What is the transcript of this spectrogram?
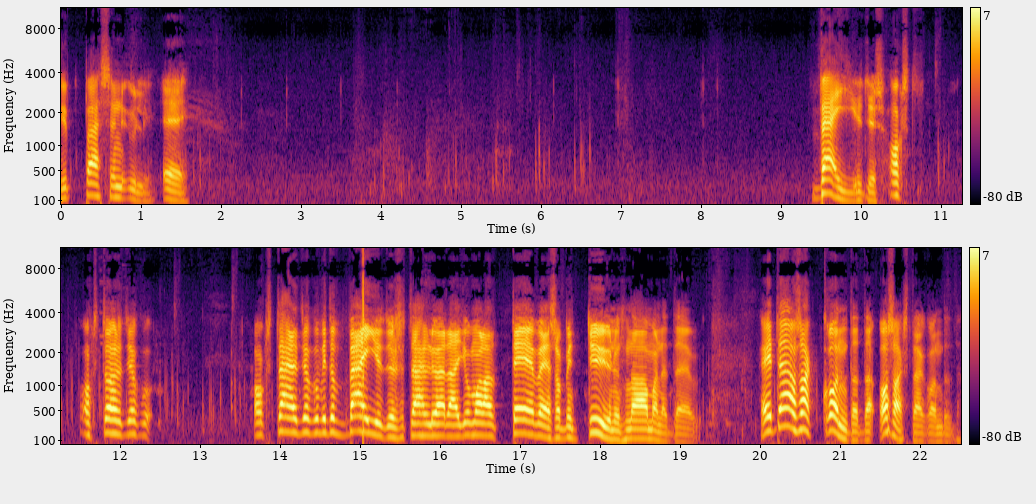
Hyppää sen yli, ei. Väijytys, onks Onks toi nyt joku... Onks tää nyt joku vitu väijytys, että tähän lyödään Jumalan TV-sopin tyynyt naaman eteen? Ei tää osaa kontata. Osaaks tää kontata?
